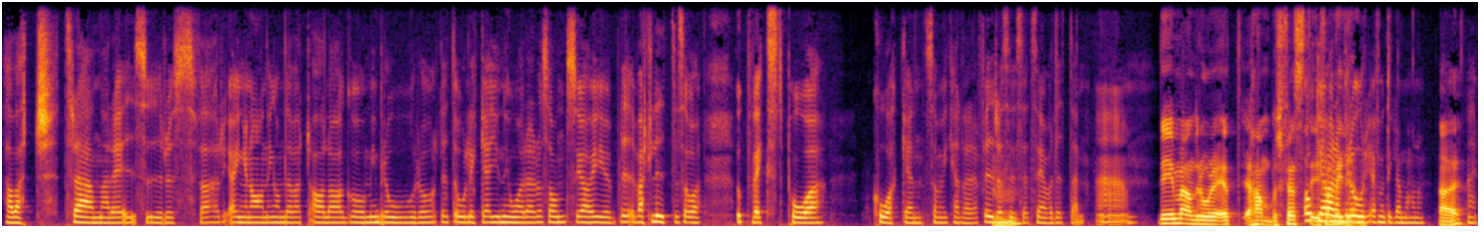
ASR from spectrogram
har varit tränare i Syrus för, jag har ingen aning om det har varit A-lag och min bror och lite olika juniorer och sånt. Så jag har ju varit lite så uppväxt på kåken som vi kallar det, för idrottshuset mm. sedan jag var liten. Uh. Det är med andra ord ett handbollsfäste i familjen. Och jag har en bror, jag får inte glömma honom. Nej. Nej.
